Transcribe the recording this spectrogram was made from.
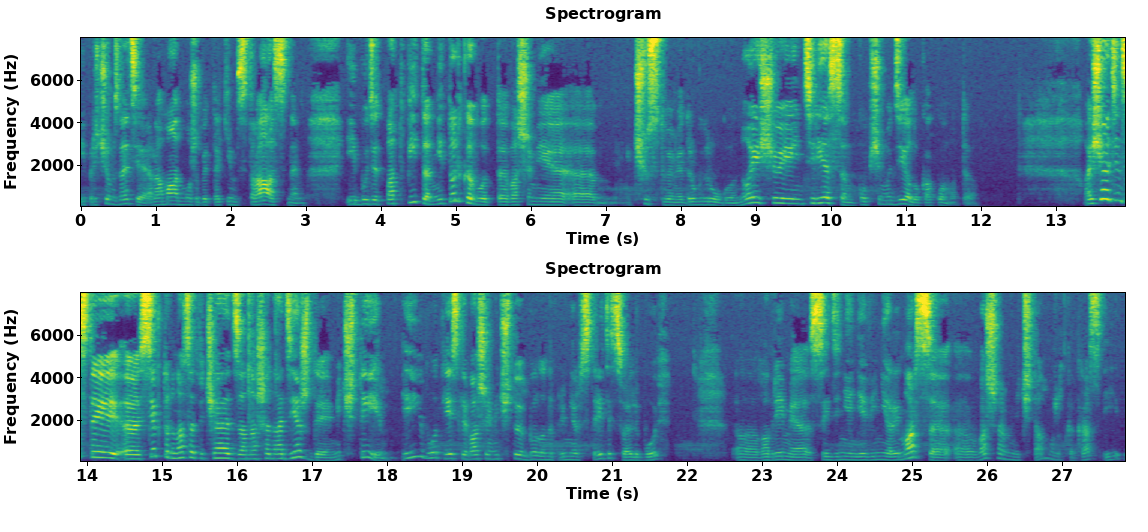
И причем, знаете, роман может быть таким страстным и будет подпитан не только вот вашими э, чувствами друг к другу, но еще и интересом к общему делу какому-то. А еще одиннадцатый э, сектор у нас отвечает за наши надежды, мечты. И вот если вашей мечтой было, например, встретить свою любовь, Э, во время соединения Венеры и Марса э, ваша мечта может как раз и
